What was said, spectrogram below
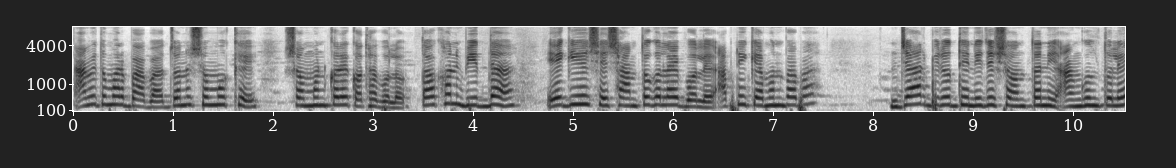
আমি তোমার বাবা, জনসম্মুখে সম্মান করে কথা বলো। তখন বিদ্যা এগিয়ে এসে শান্ত গলায় বলে, আপনি কেমন বাবা? যার বিরুদ্ধে নিজের সন্তানই আঙ্গুল তোলে।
